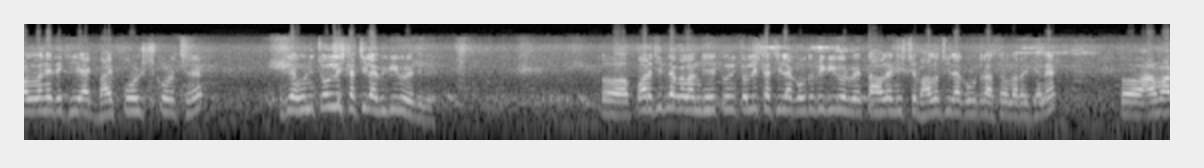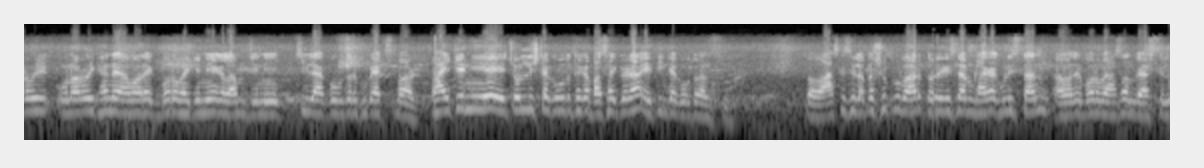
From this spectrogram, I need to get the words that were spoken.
অনলাইনে দেখি এক ভাই পোস্ট করেছে যে উনি চল্লিশটা চিলা বিক্রি করে দিবে। তো পরে চিন্তা করলাম, যেহেতু উনি চল্লিশটা চিলা কবুতর বিক্রি করবে, তাহলে নিশ্চয়ই ভালো চিলা কবুতর আছে ওনার ওইখানে। তো আমার ওই, ওনার ওইখানে আমার এক বড় ভাইকে নিয়ে গেলাম, যিনি চিলা কবুতরে খুব এক্সপার্ট ভাইকে নিয়ে এই চল্লিশটা কবুতর থেকে বাছাই করে এই তিনটা কবুতর আনছি। তো আজকে ছিল আপনার শুক্রবার, তো গেছিলাম ঢাকা গুলিস্তান। আমাদের বড় ভাই হাসান ভাই আসছিল,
